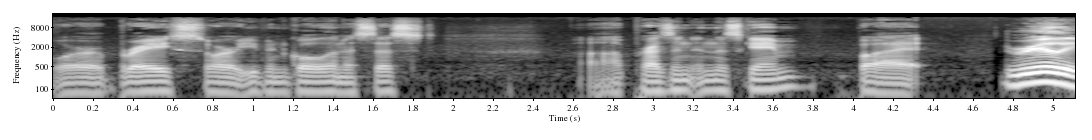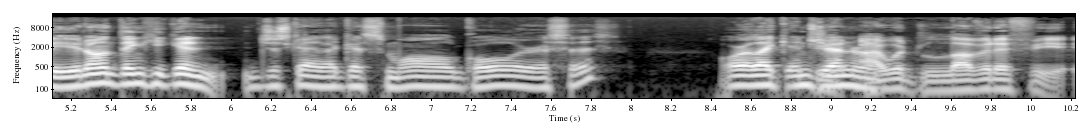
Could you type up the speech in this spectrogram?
or a brace or even goal and assist uh, present in this game. But really, you don't think he can just get like a small goal or assist, or like in dude, general? I would love it if he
